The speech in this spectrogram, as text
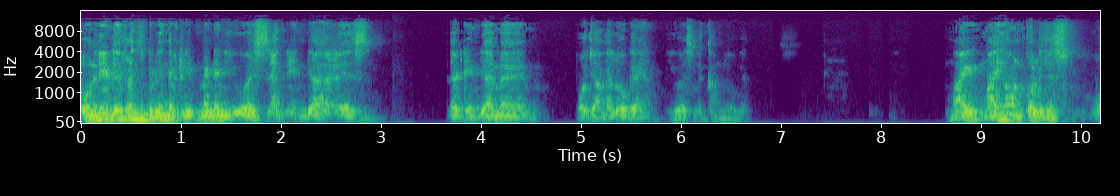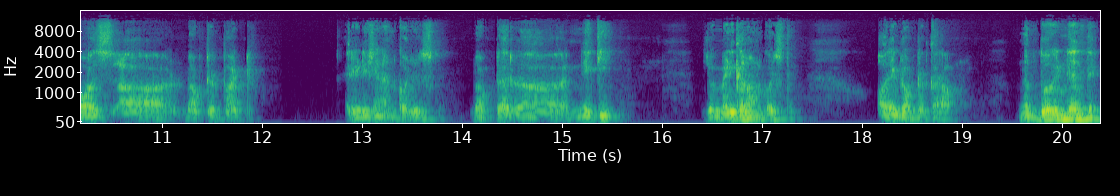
only difference between the treatment in US and India is that India में बहुत ज़्यादा लोग हैं US में कम लोग हैं my my oncologist was uh, Dr. Bhatt, radiation oncologist, Dr. Uh, Neki, जो मेडिकल ऑनकोलॉजिस्ट थे और एक डॉक्टर कराओ मतलब दो इंडियन थे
